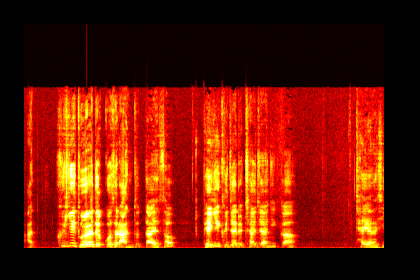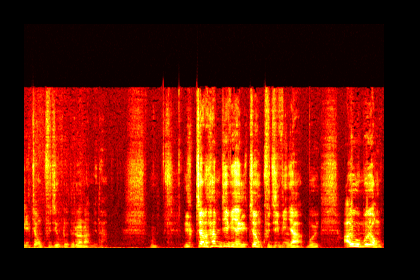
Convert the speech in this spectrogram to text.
아, 흙이 둬야 될 곳을 안 뒀다 해서 100이 그 자리를 차지하니까 차이가 다시 1.9집으로 늘어납니다. 1.3집이냐 1.9집이냐 뭐 아유 뭐 0.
